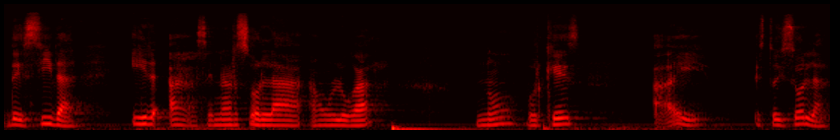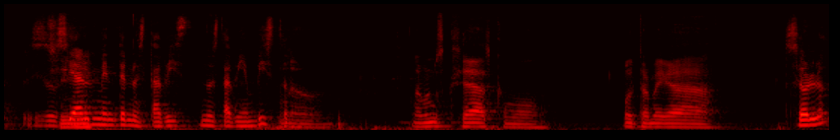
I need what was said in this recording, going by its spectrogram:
decida ir a cenar sola a un lugar, no, porque es, ay, estoy sola. Y Socialmente no, está no está bien visto. No, a menos que seas como ultra mega ¿Solo?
